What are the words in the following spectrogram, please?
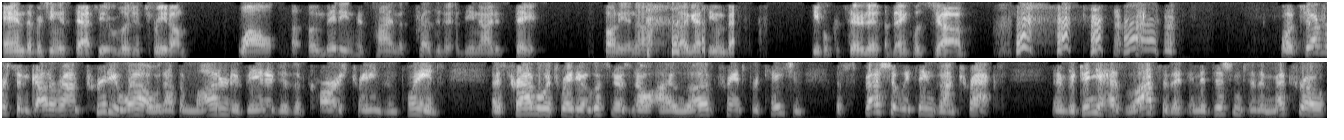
and the Virginia Statute of Religious Freedom, while uh, omitting his time as President of the United States. Funny enough. I guess even back people considered it a thankless job. well, Jefferson got around pretty well without the modern advantages of cars, trains, and planes. As Travel Itch Radio listeners know, I love transportation, especially things on tracks. And Virginia has lots of it. In addition to the Metro,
